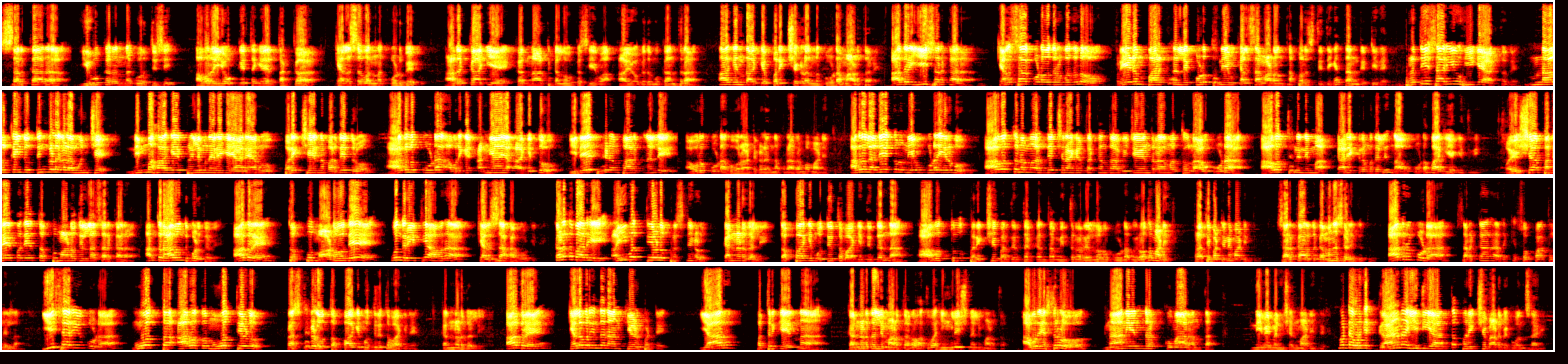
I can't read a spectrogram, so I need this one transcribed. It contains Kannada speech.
ಸರ್ಕಾರ ಯುವಕರನ್ನ ಗುರುತಿಸಿ ಅವರ ಯೋಗ್ಯತೆಗೆ ತಕ್ಕ ಕೆಲಸವನ್ನ ಕೊಡಬೇಕು. ಅದಕ್ಕಾಗಿಯೇ ಕರ್ನಾಟಕ ಲೋಕಸೇವಾ ಆಯೋಗದ ಮುಖಾಂತರ ಆಗಿಂದಾಗ್ಗೆ ಪರೀಕ್ಷೆಗಳನ್ನು ಕೂಡ ಮಾಡ್ತಾರೆ. ಆದ್ರೆ ಈ ಸರ್ಕಾರ ಕೆಲಸ ಕೊಡೋದ್ರ ಬದಲು ಫ್ರೀಡಂ ಪಾರ್ಕ್ನಲ್ಲಿ ಕುಳಿತು ನೀವು ಕೆಲಸ ಮಾಡುವಂತ ಪರಿಸ್ಥಿತಿಗೆ ತಂದಿಟ್ಟಿದೆ. ಪ್ರತಿ ಸಾರಿಯೂ ಹೀಗೆ ಆಗ್ತದೆ. ನಾಲ್ಕೈದು ತಿಂಗಳುಗಳ ಮುಂಚೆ ನಿಮ್ಮ ಹಾಗೆ ಪ್ರಿಲಿಮಿನರಿಗೆ ಯಾರ್ಯಾರು ಪರೀಕ್ಷೆಯನ್ನು ಬರೆದಿದ್ರು, ಆಗಲೂ ಕೂಡ ಅವರಿಗೆ ಅನ್ಯಾಯ ಆಗಿದ್ದು, ಇದೇ ಫ್ರೀಡಂ ಪಾರ್ಕ್ನಲ್ಲಿ ಅವರು ಕೂಡ ಹೋರಾಟಗಳನ್ನ ಪ್ರಾರಂಭ ಮಾಡಿದ್ರು. ಅದರಲ್ಲಿ ಅನೇಕರು ನೀವು ಕೂಡ ಇರಬಹುದು ಆವತ್ತು ನಮ್ಮ ಅಧ್ಯಕ್ಷರಾಗಿರ್ತಕ್ಕಂತ ವಿಜಯೇಂದ್ರ ಮತ್ತು ನಾವು ಕೂಡ ಆವತ್ತಿನ ನಿಮ್ಮ ಕಾರ್ಯಕ್ರಮದಲ್ಲಿ ನಾವು ಕೂಡ ಭಾಗಿಯಾಗಿದ್ವಿ. ಭವಿಷ್ಯ ಪದೇ ಪದೇ ತಪ್ಪು ಮಾಡೋದಿಲ್ಲ ಸರ್ಕಾರ ಅಂತ ನಾವು ಅಂದುಕೊಳ್ತೇವೆ. ಆದ್ರೆ ತಪ್ಪು ಮಾಡೋದೇ ಒಂದು ರೀತಿಯ ಅವರ ಕೆಲಸ ಆಗೋಗಿದೆ. ಕಳೆದ ಬಾರಿ ಐವತ್ತೇಳು ಪ್ರಶ್ನೆಗಳು ಕನ್ನಡದಲ್ಲಿ ತಪ್ಪಾಗಿ ಮುದ್ರಿತವಾಗಿದ್ದನ್ನ ಆವತ್ತು ಪರೀಕ್ಷೆ ಬರೆದಿರ್ತಕ್ಕಂಥ ಮಿತ್ರರೆಲ್ಲರೂ ಕೂಡ ವಿರೋಧ ಮಾಡಿದ್ರು, ಪ್ರತಿಭಟನೆ ಮಾಡಿದ್ರು, ಸರ್ಕಾರದ ಗಮನ ಸೆಳೆದಿದ್ರು. ಆದ್ರೂ ಕೂಡ ಸರ್ಕಾರ ಅದಕ್ಕೆ ಸೊಪ್ಪಾಕಲಿಲ್ಲ ಈ ಸಾರಿಯೂ ಕೂಡ ಮೂವತ್ತ ಆರು ಅಥವಾ ಮೂವತ್ತೇಳು ಪ್ರಶ್ನೆಗಳು ತಪ್ಪಾಗಿ ಮುದ್ರಿತವಾಗಿದೆ ಕನ್ನಡದಲ್ಲಿ. ಆದ್ರೆ ಕೆಲವರಿಂದ ನಾನು ಕೇಳ್ಪಟ್ಟೆ, ಯಾರು ಪತ್ರಿಕೆಯನ್ನ ಕನ್ನಡದಲ್ಲಿ ಮಾಡ್ತಾರೋ ಅಥವಾ ಇಂಗ್ಲಿಷ್ನಲ್ಲಿ ಮಾಡ್ತಾರೋ. ಅವರ ಹೆಸರು ಜ್ಞಾನೇಂದ್ರ ಕುಮಾರ್ ಅಂತ ನೀವೇ ಮೆನ್ಷನ್ ಮಾಡಿದ್ದೀರಿ. ಬಟ್ ಅವ್ರಿಗೆ ಜ್ಞಾನ ಇದೆಯಾ ಅಂತ ಪರೀಕ್ಷೆ ಮಾಡಬೇಕು ಒಂದ್ಸಾರಿ.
